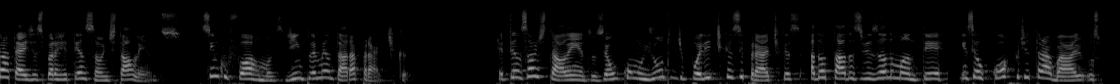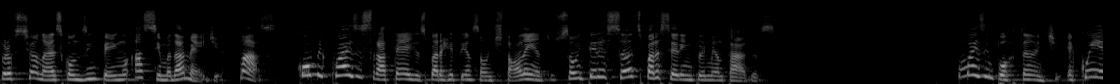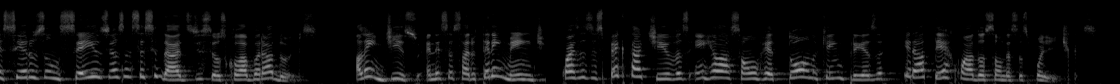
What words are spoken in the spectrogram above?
estratégias para retenção de talentos. Cinco formas de implementar a prática. Retenção de talentos é um conjunto de políticas e práticas adotadas visando manter em seu corpo de trabalho os profissionais com desempenho acima da média. Mas, como e quais estratégias para retenção de talentos são interessantes para serem implementadas? O mais importante é conhecer os anseios e as necessidades de seus colaboradores. Além disso, é necessário ter em mente quais as expectativas em relação ao retorno que a empresa irá ter com a adoção dessas políticas.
